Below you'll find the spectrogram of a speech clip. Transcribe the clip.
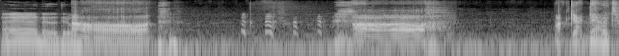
And another one. Ah. Ah. Oh god damn it!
